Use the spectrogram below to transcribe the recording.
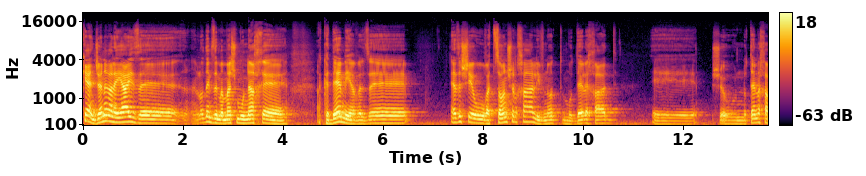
כן, General AI זה, אני לא יודע אם זה ממש מונח... אקדמי, אבל זה איזשהו רצון שלך לבנות מודל אחד אה, שהוא נותן לך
